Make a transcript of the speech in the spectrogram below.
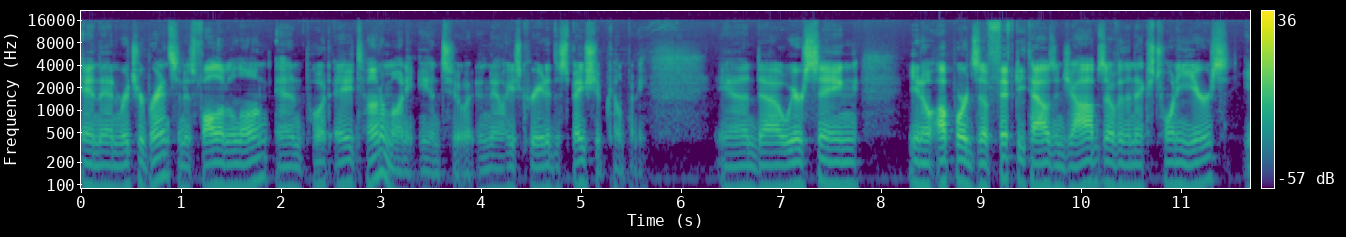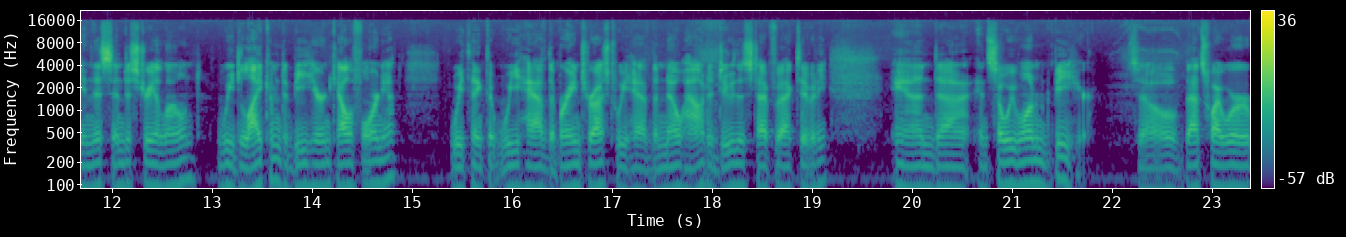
And then Richard Branson has followed along and put a ton of money into it. And now he's created the spaceship company. And uh, we're seeing, you know, upwards of 50,000 jobs over the next 20 years in this industry alone. We'd like them to be here in California. We think that we have the brain trust, we have the know-how to do this type of activity, and, uh, and so we want them to be here. So that's why we're,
